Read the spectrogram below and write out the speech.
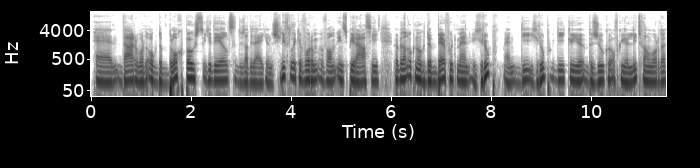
En daar worden ook de blogposts gedeeld. Dus dat is eigenlijk een schriftelijke vorm van inspiratie. We hebben dan ook nog de Barefootman groep. En die groep die kun je bezoeken of kun je lid van worden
